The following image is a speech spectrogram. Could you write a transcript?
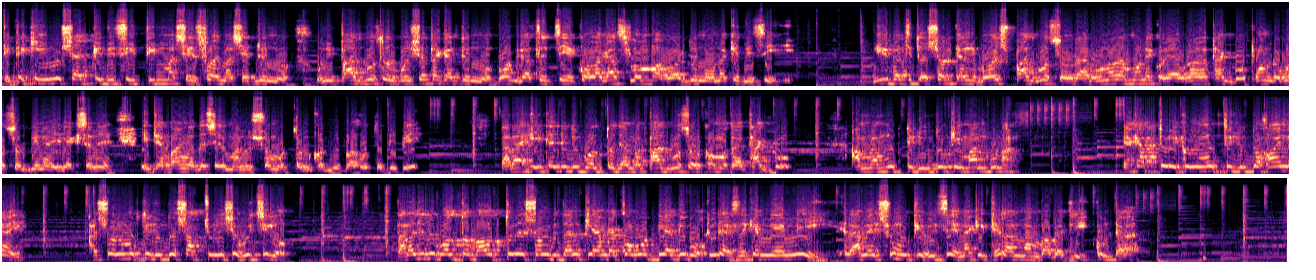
এটা কি ইউনুস সাহেবকে দিছি তিন মাসের, ছয় মাসের জন্য? উনি পাঁচ বছর বসে থাকার জন্য, বট গাছের চেয়ে কলা গাছ লম্বা হওয়ার জন্য ওনাকে দিছি। নির্বাচিত সরকারের বয়স পাঁচ বছর, আর ওনারা মনে করে ওনারা থাকব পনেরো বছর বিনা ইলেকশনে এটা বাংলাদেশের মানুষ সমর্থন করবে বা হতে দিবে। তারা এটা যদি বলতো যে আমরা পাঁচ বছর ক্ষমতায় থাকব আমরা মুক্তিযুদ্ধকে মানবো না। একাত্তরে কোনো মুক্তিযুদ্ধ হয় নাই। আসল মুক্তিযুদ্ধ সাতচল্লিশে হয়েছিল। তারা যদি বলতো বাহাত্তরের সংবিধানকে আমরা কবর দিয়া দিব এটা আছে কেমনি এমনি? রামের সুমতি হয়েছে নাকি ঠেলার নাম বাবাজি? কোনটা?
